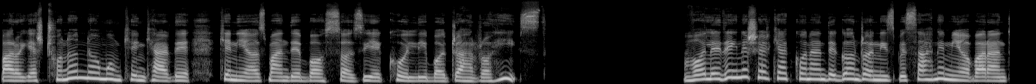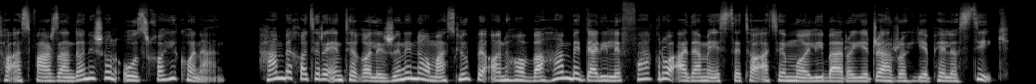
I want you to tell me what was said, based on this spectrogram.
برایش چنان ناممکن کرده که نیازمند بازسازی کلی با جراحی است. والدین شرکت کنندگان را نیز به صحنه می آورند تا از فرزندانشان عذرخواهی کنند. هم به خاطر انتقال ژن نامطلوب به آنها و هم به دلیل فقر و عدم استطاعت مالی برای جراحی پلاستیک.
